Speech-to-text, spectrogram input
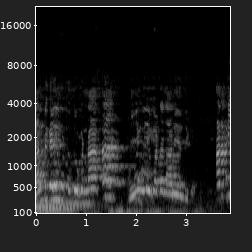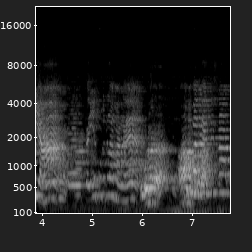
ரெண்டு கையும் கொடுத்து தூக்கணும்னா நீயும் உயிர மாட்டேன் நானும் எழுந்திக்கும் அப்படியா? கைய குடுக்கலாமாங்க? அப்பா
